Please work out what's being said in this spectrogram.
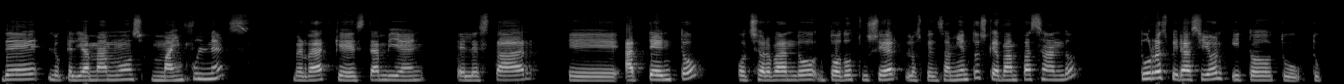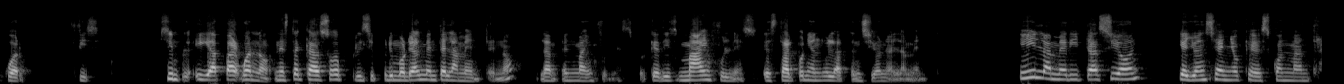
de lo que llamamos mindfulness, ¿verdad? Que es también el estar eh, atento, observando todo tu ser, los pensamientos que van pasando, tu respiración y todo tu, tu cuerpo físico. Simple, y bueno, en este caso primordialmente la mente, ¿no? La, el mindfulness, porque dice mindfulness, estar poniendo la atención en la mente. Y la meditación que yo enseño que es con mantra.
